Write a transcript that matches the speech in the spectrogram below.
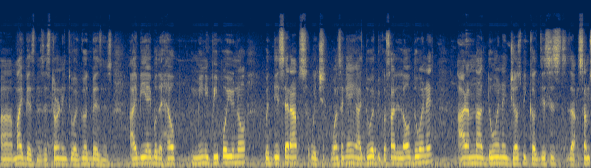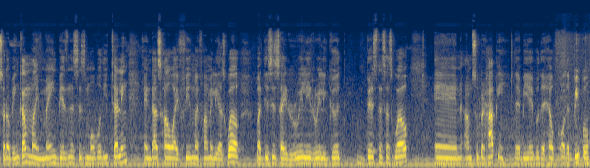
uh, my business is turning to a good business. I be able to help many people you know with these setups which once again I do it because I love doing it. I am not doing it just because this is some sort of income. My main business is mobile detailing and that's how I feed my family as well. But this is a really really good business as well and I'm super happy to be able to help other people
